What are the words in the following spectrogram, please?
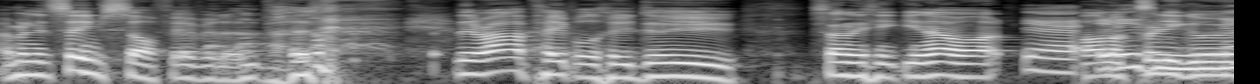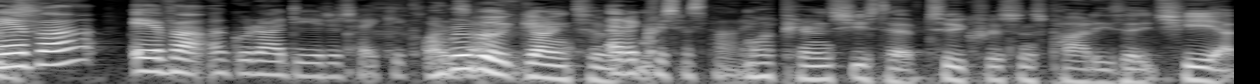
I mean, it seems self-evident, but there are people who do suddenly think, you know what, Yeah, I it look is pretty good. never ever a good idea to take your clothes. I remember going to at a Christmas party. My parents used to have two Christmas parties each year.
